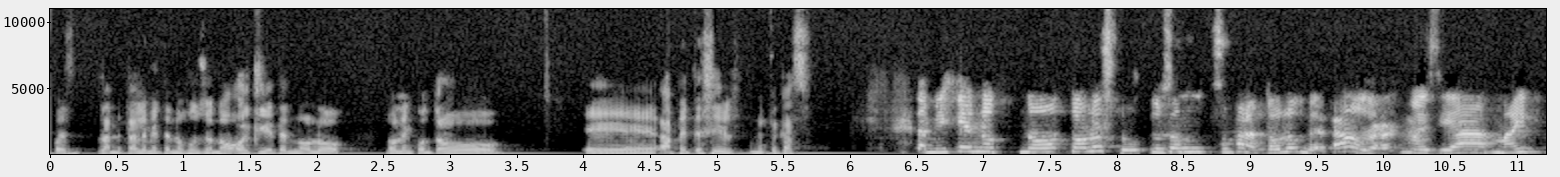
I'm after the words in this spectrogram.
pues lamentablemente no funcionó, o el cliente no lo, no lo encontró eh, apetecible en este caso también que no, no todos los productos son, son para todos los mercados. Como decía Mike,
